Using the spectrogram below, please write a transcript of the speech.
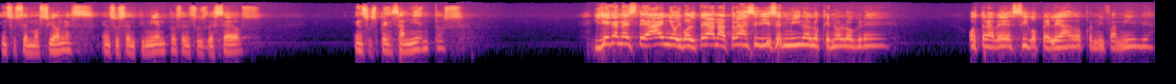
en sus emociones, en sus sentimientos, en sus deseos, en sus pensamientos. Y llegan a este año y voltean atrás y dicen, mira lo que no logré. Otra vez sigo peleado con mi familia.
